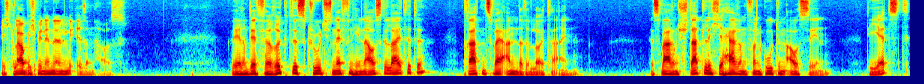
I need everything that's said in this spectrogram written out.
Ich glaube, ich bin in einem Irrenhaus. Während der verrückte Scrooges Neffen hinausgeleitete, traten zwei andere Leute ein. Es waren stattliche Herren von gutem Aussehen, die jetzt,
